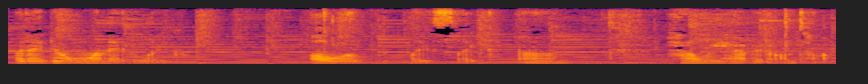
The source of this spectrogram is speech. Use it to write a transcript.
But I don't want it like all over the place like um, how we have it on top.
